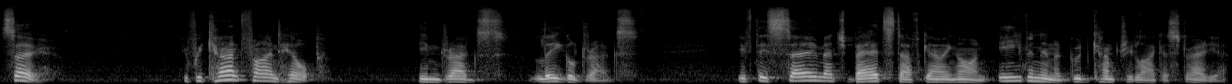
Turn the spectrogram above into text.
So, if we can't find help in drugs, legal drugs, if there's so much bad stuff going on, even in a good country like Australia,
